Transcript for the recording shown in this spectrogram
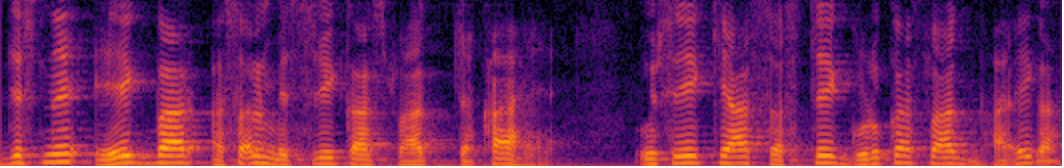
जिसने एक बार असल मिश्री का स्वाद चखा है, उसे क्या सस्ते गुड़ का स्वाद भाएगा?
